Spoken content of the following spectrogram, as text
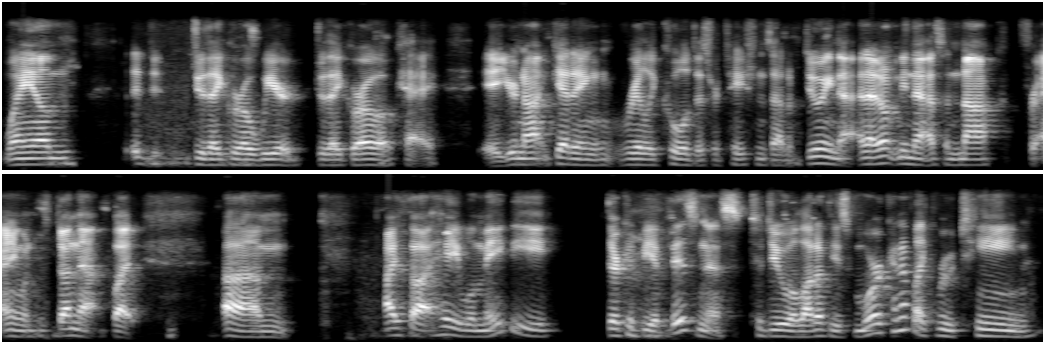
weigh them do they grow weird? Do they grow okay you're not getting really cool dissertations out of doing that and i don't mean that as a knock for anyone who's done that but um, i thought hey well maybe there could be a business to do a lot of these more kind of like routine,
